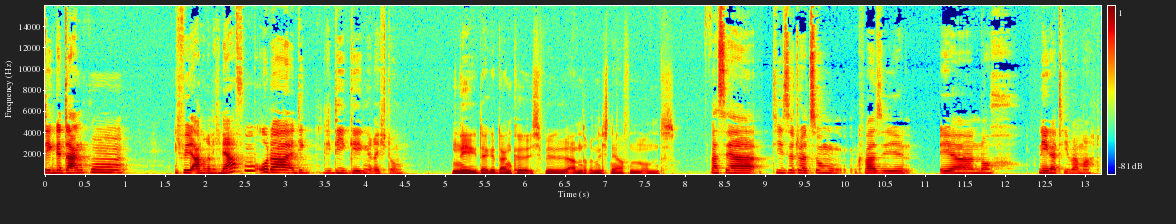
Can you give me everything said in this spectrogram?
Den Gedanken, ich will andere nicht nerven oder die, die Gegenrichtung? Nee, der Gedanke, ich will andere nicht nerven und Was ja die Situation quasi eher noch negativer macht.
